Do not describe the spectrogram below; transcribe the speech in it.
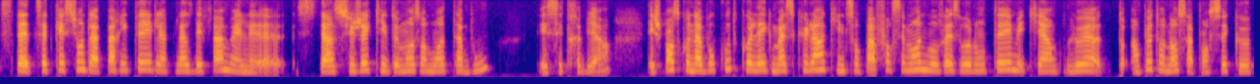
cette question de la parité et de la place des femmes, c'est un sujet qui est de moins en moins tabou, et c'est très bien. Et je pense qu'on a beaucoup de collègues masculins qui ne sont pas forcément de mauvaise volonté, mais qui ont un peu, tendance à penser que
